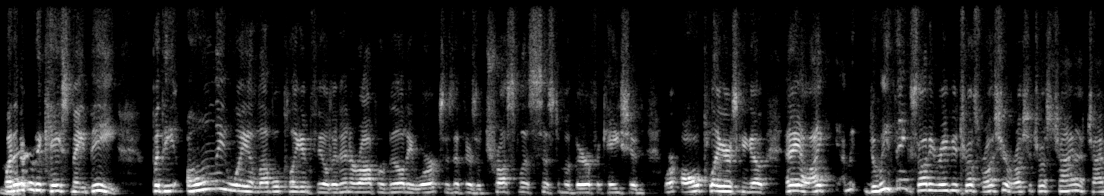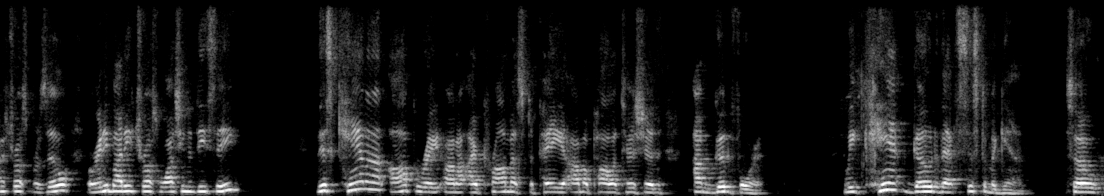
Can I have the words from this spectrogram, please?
whatever the case may be. But the only way a level playing field and interoperability works is if there's a trustless system of verification where all players can go, hey, I like, I mean, do we think Saudi Arabia trusts Russia or Russia trusts China, China trusts Brazil, or anybody trusts Washington, D.C.? This cannot operate on a I promise to pay you, I'm a politician, I'm good for it. We can't go to that system again. So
